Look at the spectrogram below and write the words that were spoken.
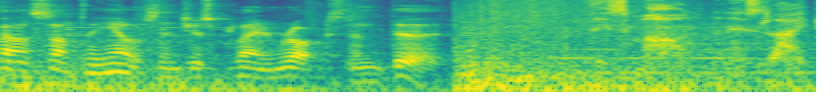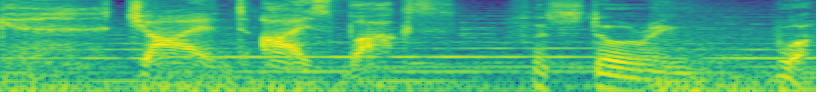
Found something else than just plain rocks and dirt. This mountain is like a giant ice box. For storing what?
